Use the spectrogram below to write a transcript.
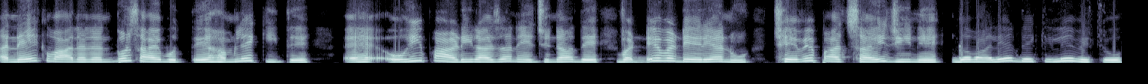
ਅਨੇਕ ਵਾਰ ਅਨੰਦਪੁਰ ਸਾਹਿਬ ਉੱਤੇ ਹਮਲੇ ਕੀਤੇ। ਇਹ ਉਹੀ ਪਹਾੜੀ ਰਾਜਾ ਨੇ ਜਿਨ੍ਹਾਂ ਦੇ ਵੱਡੇ ਵਡੇਰਿਆਂ ਨੂੰ ਛੇਵੇਂ ਪਾਤਸ਼ਾਹੀ ਜੀ ਨੇ ਗਵਾਲੀਅਰ ਦੇ ਕਿਲੇ ਵਿੱਚੋਂ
